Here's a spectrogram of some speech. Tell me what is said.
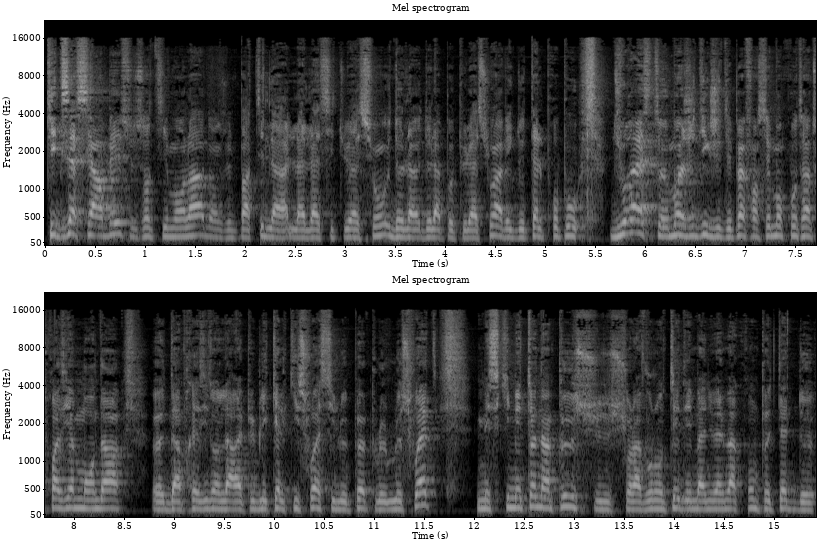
qu'exacerber ce sentiment-là dans une partie de la, situation de la, population avec de tels propos. Du reste, moi, j'ai dit que j'étais pas forcément contre un troisième mandat euh, d'un président de la République, quel qu'il soit, si le peuple le souhaite. Mais ce qui m'étonne un peu su- sur, la volonté d'Emmanuel Macron peut-être de,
